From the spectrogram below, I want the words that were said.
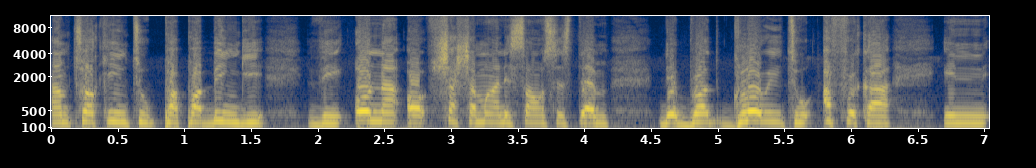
I'm talking to Papa Bingi, the owner of Shashamane Sound System. They brought glory to Africa in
